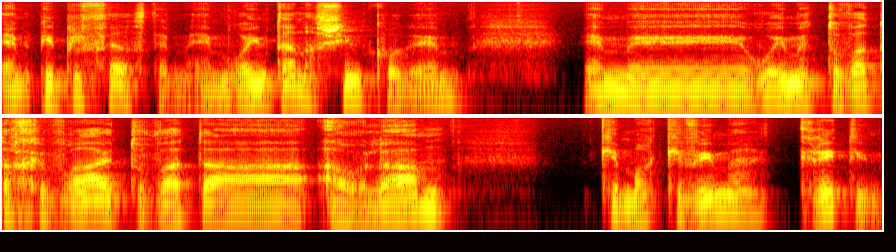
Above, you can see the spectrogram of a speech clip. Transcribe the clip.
הם people first, הם, הם רואים את האנשים קודם, הם אה, רואים את טובת החברה, את טובת העולם, כמרכיבים קריטיים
